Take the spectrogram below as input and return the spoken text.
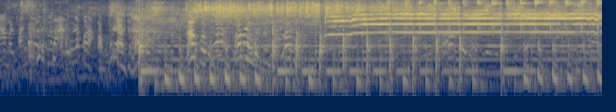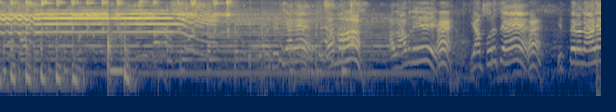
நாம பஞ்சு வாங்க உள்ள போலாம். அப்படியே ஆகட்டும். வா. போகும். என் புருஷன் இத்தனை நாளா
